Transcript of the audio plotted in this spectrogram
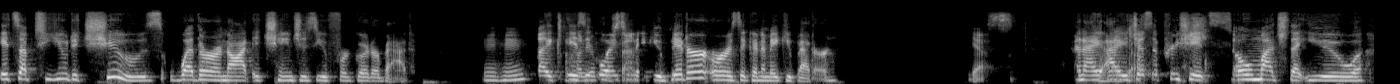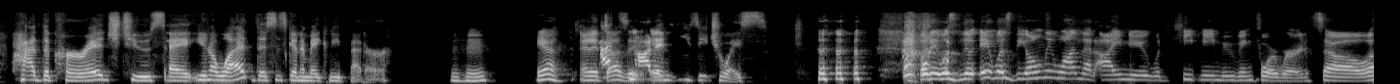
it's up to you to choose whether or not it changes you for good or bad. Mm-hmm. Like, 100%. is it going to make you bitter or is it going to make you better? Yes. And I, oh I just appreciate so much that you had the courage to say, you know what, this is going to make me better. Mm-hmm. Yeah, and it That's does. Not it, an it, easy choice. but it was the it was the only one that I knew would keep me moving forward. So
